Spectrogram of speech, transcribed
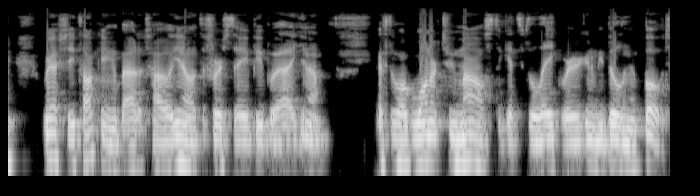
We're actually talking about it, how, you know, the first day people are like, you know, you have to walk one or two miles to get to the lake where you're going to be building a boat.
